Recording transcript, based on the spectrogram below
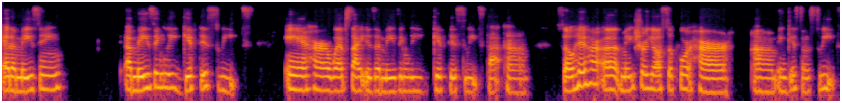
at amazing, amazingly gifted sweets. And her website is amazinglygiftedsweets.com. So hit her up. Make sure y'all support her um, and get some sweets.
